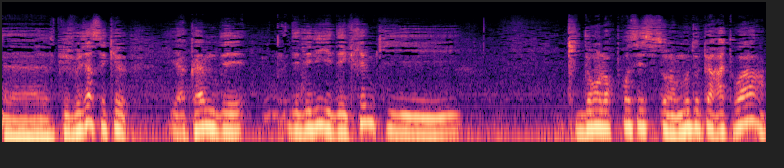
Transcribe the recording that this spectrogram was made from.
Euh, ce que je veux dire c'est que il y a quand même des des délits et des crimes qui qui dans leur processus, dans leur mode opératoire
